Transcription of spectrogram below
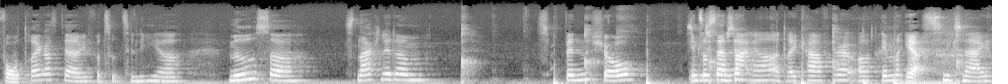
foretrækker os, det er, at vi får tid til lige at mødes og snakke lidt om spændende, sjove, interessante og drikke kaffe og emner. Ja, sniksnakke.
